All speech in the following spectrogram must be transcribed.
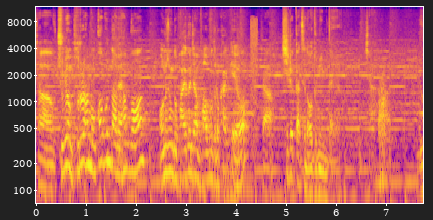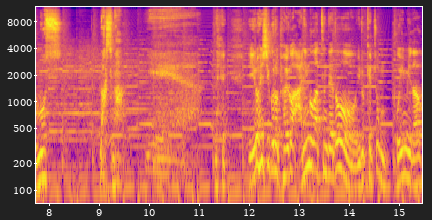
자, 주변 불을 한번 꺼본 다음에 한번 어느 정도 밝은지 한번 봐보도록 할게요. 자, 칠흑 같은 어둠입니다, 여러분. 자, 루모스, 막스마. 예. 네, 이런 식으로 별거 아닌 것 같은데도 이렇게 좀 보입니다.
